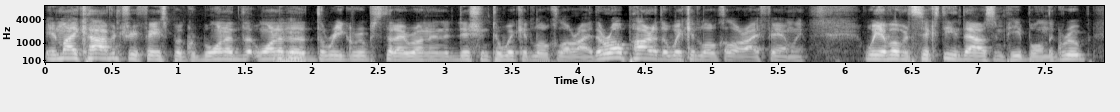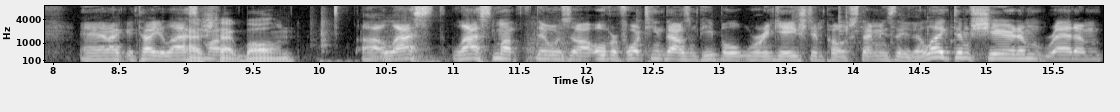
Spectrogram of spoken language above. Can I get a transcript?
in my Coventry Facebook group, one of the one Mm-hmm. of the three groups that I run in addition to Wicked Local RI. They're all part of the Wicked Local RI family. We have over sixteen thousand people in the group, and I can tell you last month. Balling. Uh, last last month there was uh, over fourteen thousand people were engaged in posts. That means they either liked them, shared them, read them,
